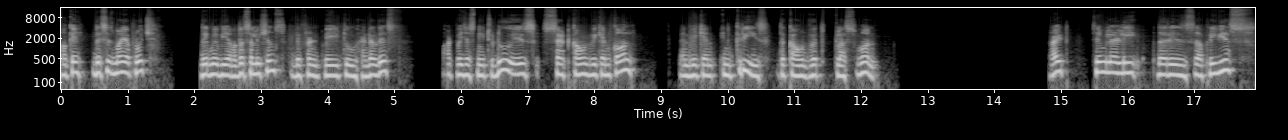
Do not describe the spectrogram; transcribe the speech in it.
Okay this is my approach. There may be another solutions different way to handle this. What we just need to do is set count we can call and we can increase the count with plus one. Right? Similarly there is a previous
